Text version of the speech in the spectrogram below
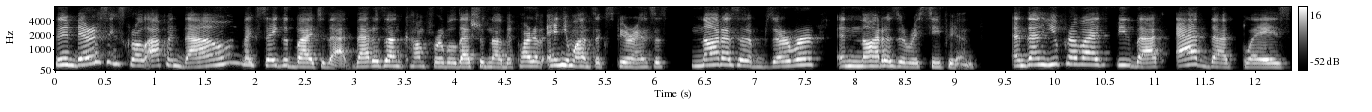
The embarrassing scroll up and down, like say goodbye to that. That is uncomfortable. That should not be part of anyone's experiences, not as an observer and not as a recipient. And then you provide feedback at that place,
